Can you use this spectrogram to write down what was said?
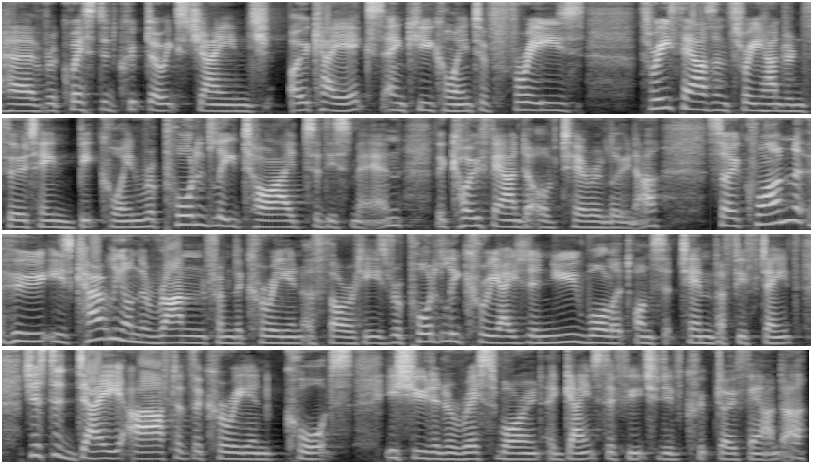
have requested crypto exchange OKX and KuCoin to freeze 3,313 Bitcoin, reportedly tied to this man, the co founder of Terra Luna. So, Kwon, who is currently on the run from the Korean authorities, reportedly created a new wallet on September 15th, just a day after the Korean courts issued an arrest warrant against the fugitive crypto founder.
